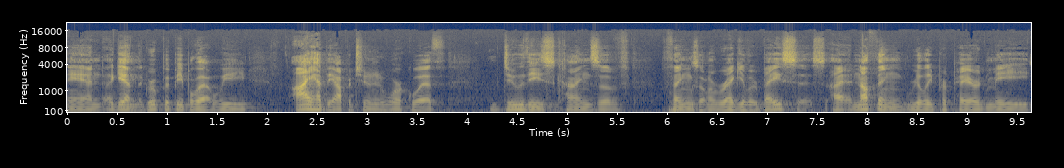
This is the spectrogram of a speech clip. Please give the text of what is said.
and again, the group of people that we, I had the opportunity to work with, do these kinds of things on a regular basis. I, nothing really prepared me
